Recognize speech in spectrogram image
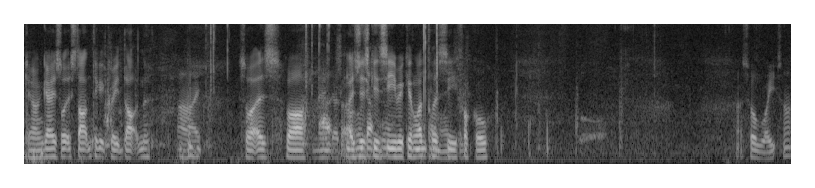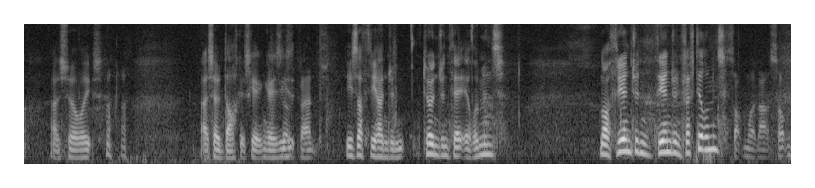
Come on, guys. Look, it's starting to get quite dark now. Aye. So it is. Well, That's as you can see, we can literally see fuck all. That's all lights, that. That's your lights. That's how dark it's getting, guys. These, these are 300, 230 lumens. No, 300, 350 lumens. Something like that, something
